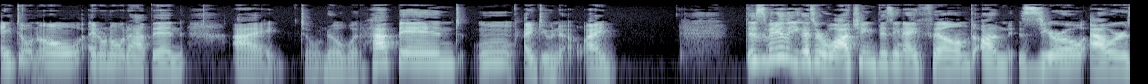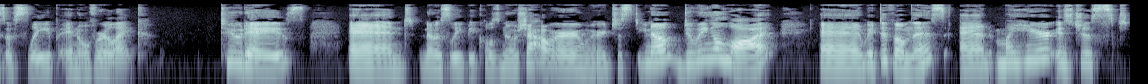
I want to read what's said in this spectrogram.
I don't know. I don't know what happened. I don't know what happened. Mm, I do know. I this video that you guys are watching, Bizzy and I filmed on zero hours of sleep in over like two days. And no sleep equals no shower. And we were just, you know, doing a lot. And we had to film this. And my hair is just.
